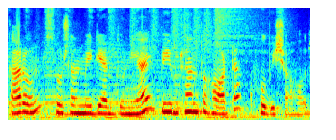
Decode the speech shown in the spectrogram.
কারণ সোশ্যাল মিডিয়ার দুনিয়ায় বিভ্রান্ত হওয়াটা খুবই সহজ।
